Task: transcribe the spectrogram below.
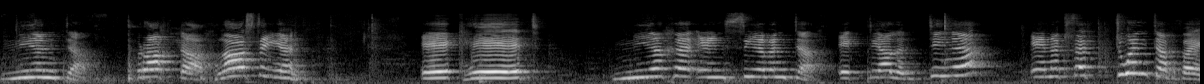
90. Pragtig. Laaste een. Ek het 79. Ek tel in tiene en ek sit 20 by.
